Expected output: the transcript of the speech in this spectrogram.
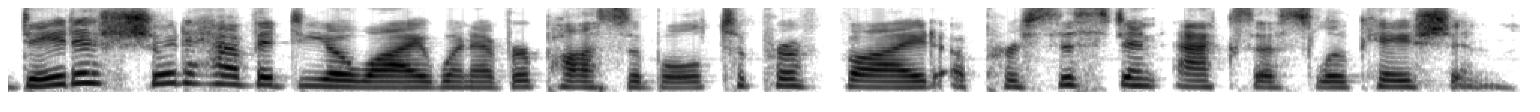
Data should have a DOI whenever possible to provide a persistent access location.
